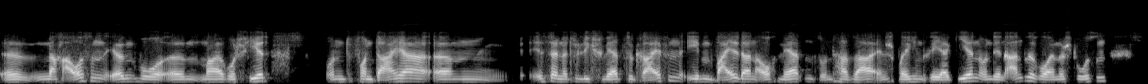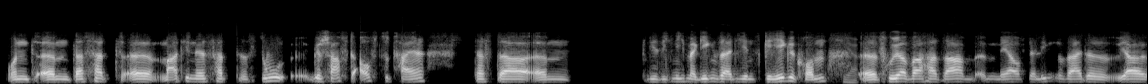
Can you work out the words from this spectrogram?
äh, nach außen irgendwo äh, mal ruschiert. Und von daher ähm, ist er natürlich schwer zu greifen, eben weil dann auch Mertens und Hazard entsprechend reagieren und in andere Räume stoßen. Und ähm, das hat äh, Martinez hat es so geschafft aufzuteilen, dass da ähm, die sich nicht mehr gegenseitig ins Gehege kommen. Ja. Äh, früher war Hazard mehr auf der linken Seite ja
